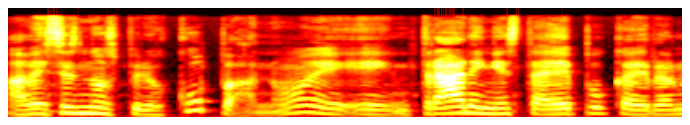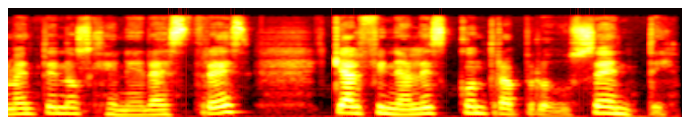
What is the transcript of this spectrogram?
a veces nos preocupa, ¿no? E, entrar en esta época y realmente nos genera estrés que al final es contraproducente.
